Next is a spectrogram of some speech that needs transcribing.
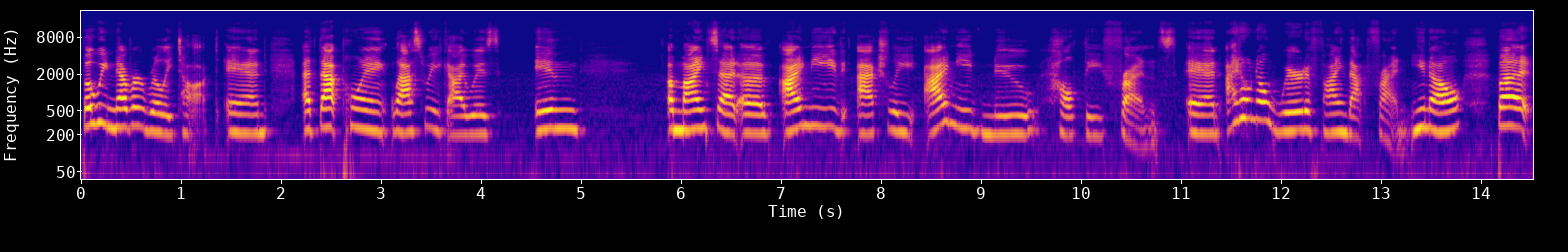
but we never really talked. And at that point last week, I was in a mindset of I need actually I need new healthy friends. And I don't know where to find that friend, you know? But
